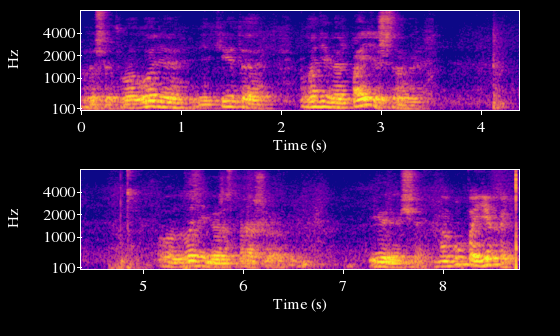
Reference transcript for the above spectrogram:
Значит, Володя, Никита. Владимир, поедешь с нами? Он Владимира спрашивает. Юрьевича. Могу поехать.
